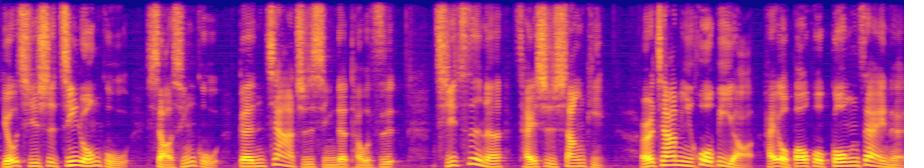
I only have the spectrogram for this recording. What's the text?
尤其是金融股、小型股跟价值型的投资，其次呢才是商品，而加密货币啊，还有包括公债呢，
